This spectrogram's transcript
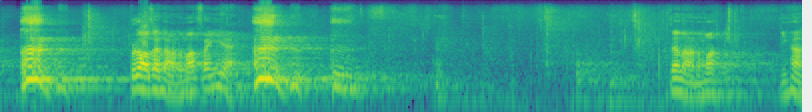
不知道在哪儿了吗？翻页。在哪儿呢吗？你看，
